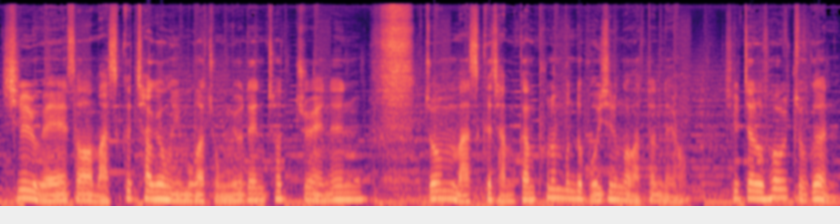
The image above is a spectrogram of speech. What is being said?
실외에서 마스크 착용 의무가 종료된 첫 주에는 좀 마스크 잠깐 푸는 분도 보이시는 것 같던데요. 실제로 서울 쪽은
